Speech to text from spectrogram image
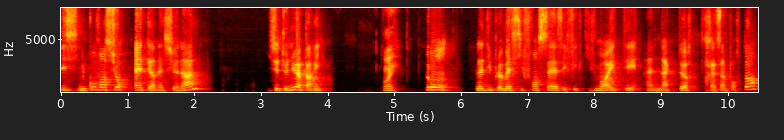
une convention internationale qui s'est tenu à Paris. Oui. Dont la diplomatie française, effectivement, a été un acteur très important.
